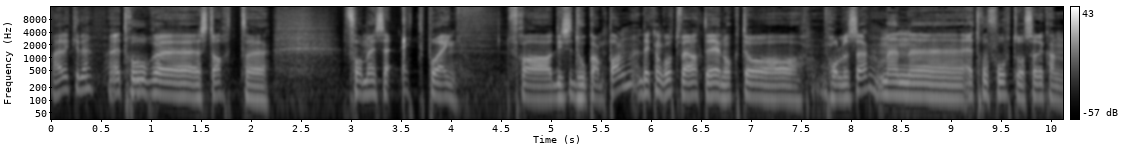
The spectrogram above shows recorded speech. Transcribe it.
Nei, det er ikke det. Jeg tror eh, Start får med seg ett poeng fra disse to kampene. Det kan godt være at det er nok til å holde seg, men eh, jeg tror fort også det kan,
